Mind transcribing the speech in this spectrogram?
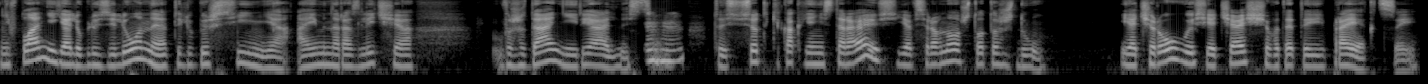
не в плане я люблю зеленое, а ты любишь синее, а именно различия в ожидании и реальности. Mm-hmm. То есть все-таки, как я не стараюсь, я все равно что-то жду. И очаровываюсь я чаще вот этой проекцией,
